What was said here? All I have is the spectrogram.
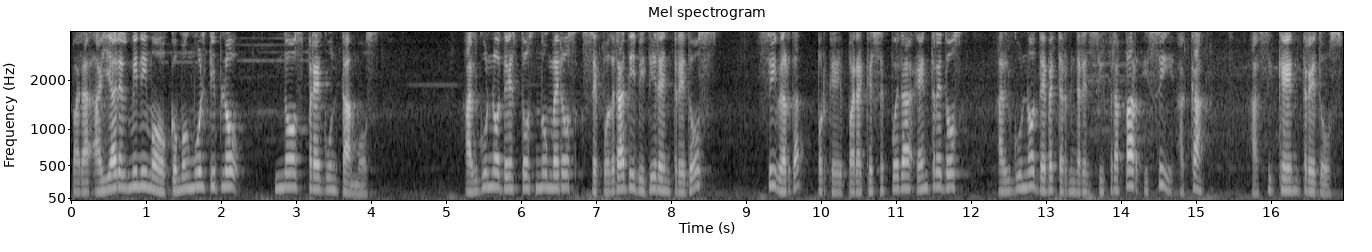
Para hallar el mínimo común múltiplo, nos preguntamos, ¿alguno de estos números se podrá dividir entre 2? Sí, ¿verdad? Porque para que se pueda entre 2, alguno debe terminar en cifra par. Y sí, acá. Así que entre 2.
